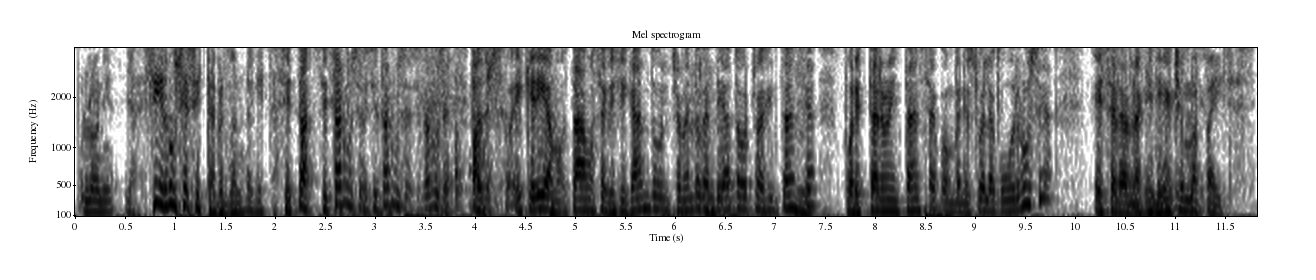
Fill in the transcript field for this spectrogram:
Polonia. Ya. Sí, Rusia sí está, perdón, aquí está. Sí está, sí está Rusia, sí está Rusia, sí está Rusia. Entonces, eh, queríamos, estábamos sacrificando un tremendo candidato a otras instancias por estar en una instancia con Venezuela, Cuba y Rusia. Esa era una Porque hay crítica. que muchos se más hacía. países.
